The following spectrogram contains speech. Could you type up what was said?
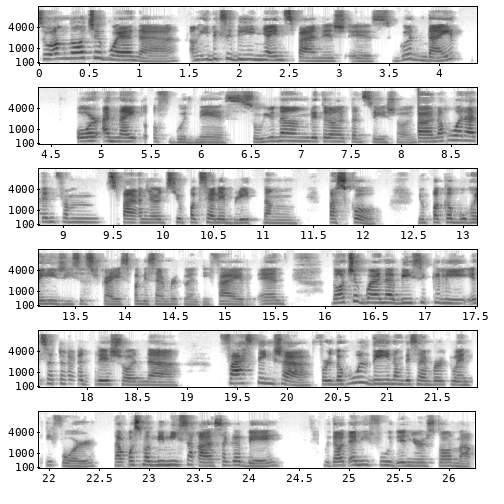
So, ang Noche Buena, ang ibig sabihin niya in Spanish is good night or a night of goodness. So, yun ang literal translation. Ah, nakuha natin from Spaniards yung pag-celebrate ng Pasko, yung pagkabuhay ni Jesus Christ pag December 25. And Noche Buena, basically, it's a tradition na fasting siya for the whole day ng December 24. Tapos magmimisa ka sa gabi without any food in your stomach.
